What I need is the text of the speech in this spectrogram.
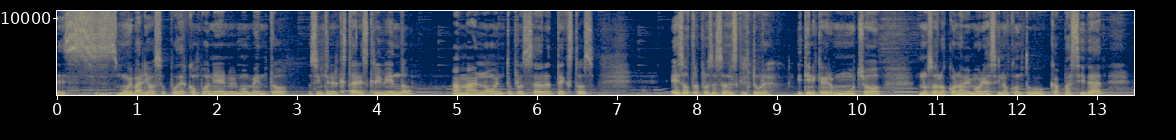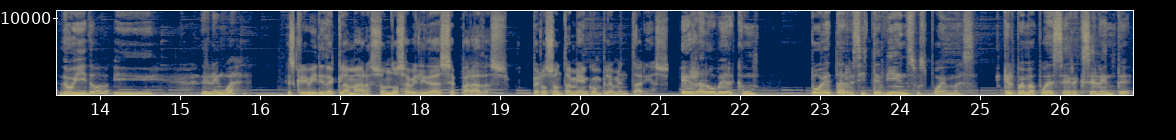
es muy valioso poder componer en el momento sin tener que estar escribiendo a mano o en tu procesador de textos. Es otro proceso de escritura y tiene que ver mucho no solo con la memoria, sino con tu capacidad de oído y de lenguaje. Escribir y declamar son dos habilidades separadas, pero son también complementarias. Es raro ver que un poeta recite bien sus poemas, que el poema puede ser excelente,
